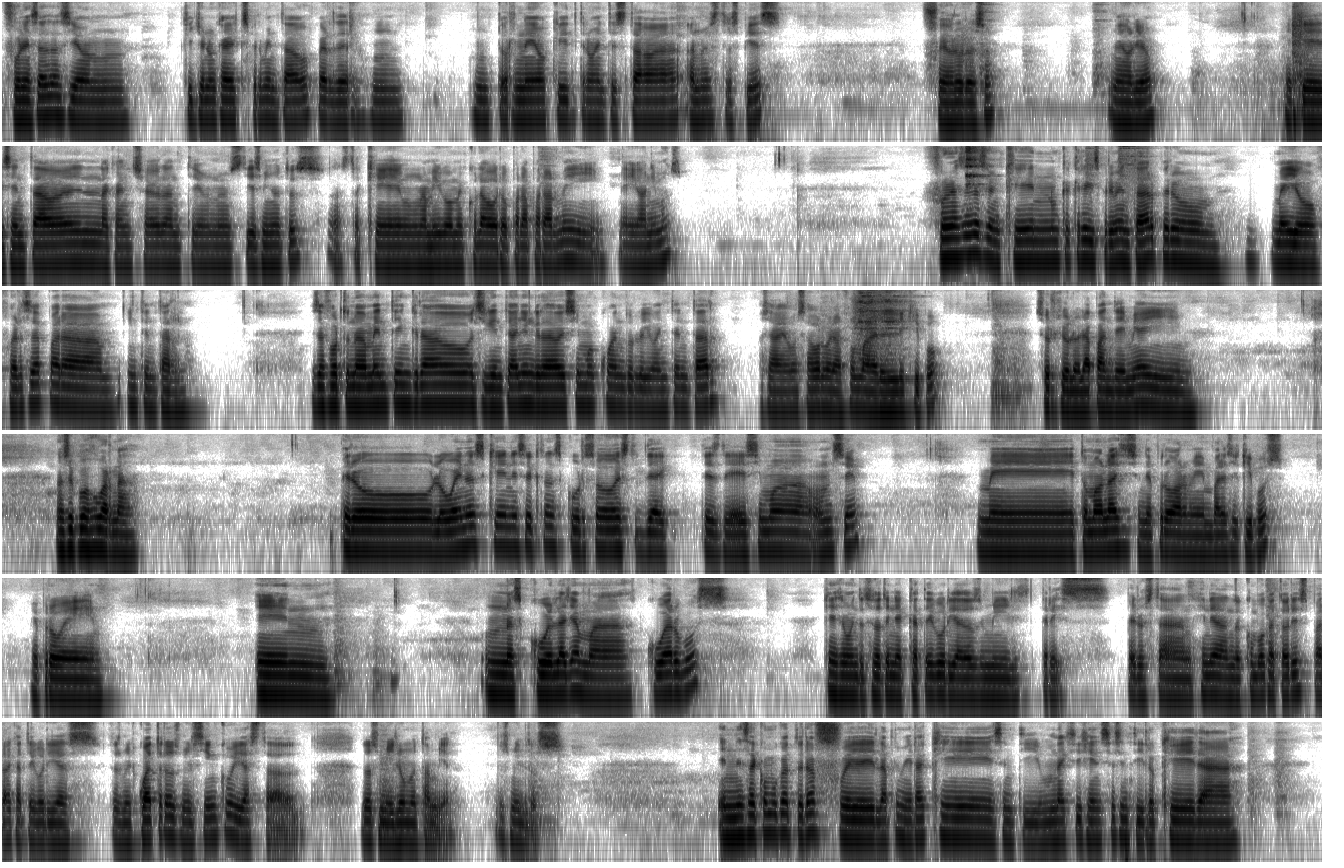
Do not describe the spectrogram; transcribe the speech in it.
fue una sensación que yo nunca había experimentado, perder un, torneo que literalmente estaba a nuestros pies. Fue doloroso, me dolió. Me quedé sentado en la cancha durante unos 10 minutos hasta que un amigo me colaboró para pararme y me dio ánimos. Fue una sensación que nunca quería experimentar, pero me dio fuerza para intentarlo. Desafortunadamente en grado, el siguiente año en grado décimo cuando lo iba a intentar, o sea, íbamos a volver a formar el equipo, surgió la pandemia y no se pudo jugar nada. Pero lo bueno es que en ese transcurso desde décimo a once me he tomado la decisión de probarme en varios equipos. Me probé en una escuela llamada Cuervos, que en ese momento solo tenía categoría 2003, pero están generando convocatorias para categorías 2004, 2005 y hasta 2001 también, 2002. En esa convocatoria fue la primera que sentí una exigencia, sentí lo que era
